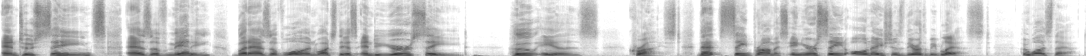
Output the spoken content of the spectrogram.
and to seeds as of many, but as of one, watch this, and to your seed, who is Christ. That seed promise, in your seed all nations of the earth will be blessed. Who was that?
